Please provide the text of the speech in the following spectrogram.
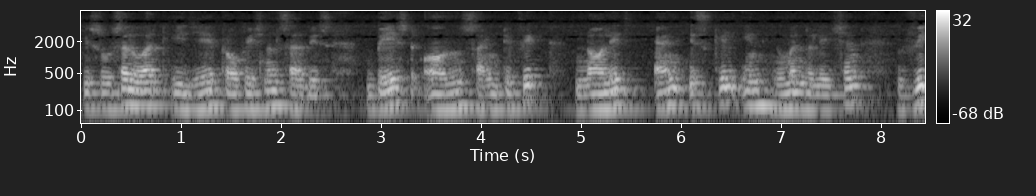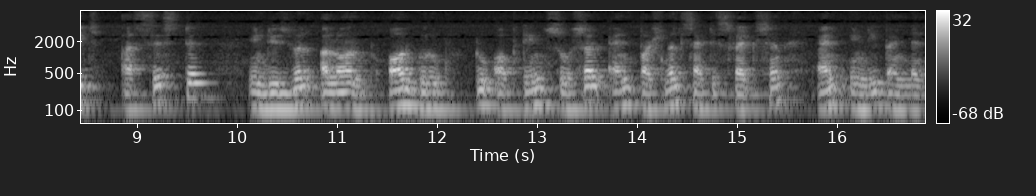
कि social work is a professional service based on scientific knowledge and skill in human relation, which assist individual alone और group to obtain social and personal satisfaction and independence.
